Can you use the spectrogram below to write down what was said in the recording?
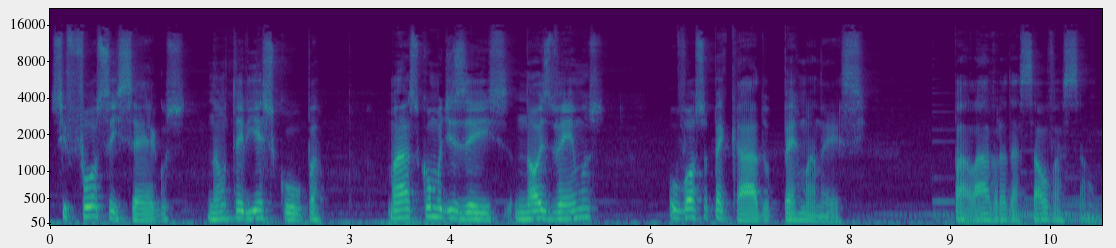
se fosseis cegos, não teríeis culpa. Mas, como dizeis, nós vemos, o vosso pecado permanece. Palavra da salvação.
